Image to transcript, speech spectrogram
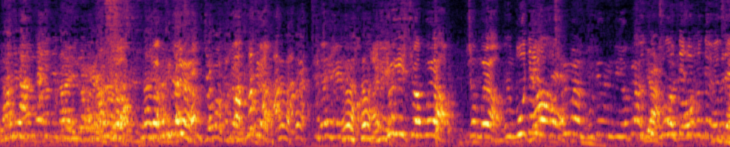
나는 남자인데. 여기 저 뭐야? 저 뭐야? 모델. 야, 얼마나 모델인데 옆에 앉아. 모델 오는데 왜 그래?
